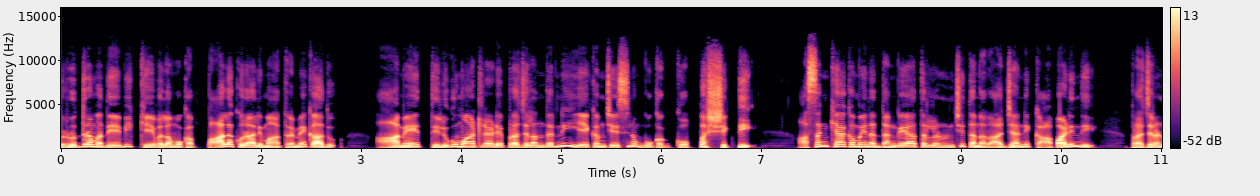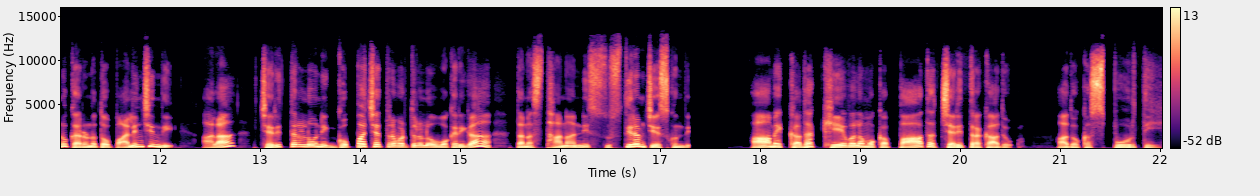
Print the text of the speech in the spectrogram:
రుద్రమదేవి కేవలం ఒక పాలకురాలి మాత్రమే కాదు ఆమె తెలుగు మాట్లాడే ప్రజలందర్నీ ఏకం చేసిన ఒక గొప్ప శక్తి. అసంఖ్యాకమైన దంగయాత్రల నుంచి తన రాజ్యాన్ని కాపాడింది. ప్రజలను కరుణతో పాలించింది. అలా చరిత్రలోని గొప్ప చక్రవర్తులలో ఒకరిగా తన స్థానాన్ని సుస్థిరం చేసుకుంది. ఆమె కథ కేవలం ఒక పాత చరిత్ర కాదు. అదొక స్ఫూర్తి.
